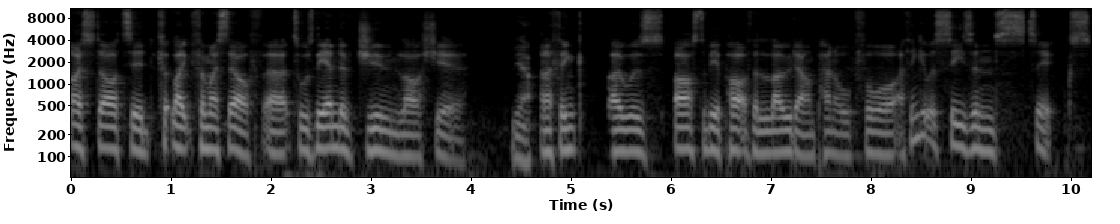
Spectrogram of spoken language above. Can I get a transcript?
i started for, like for myself uh, towards the end of june last year Yeah, and i think i was asked to be a part of the lowdown panel for i think it was season six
